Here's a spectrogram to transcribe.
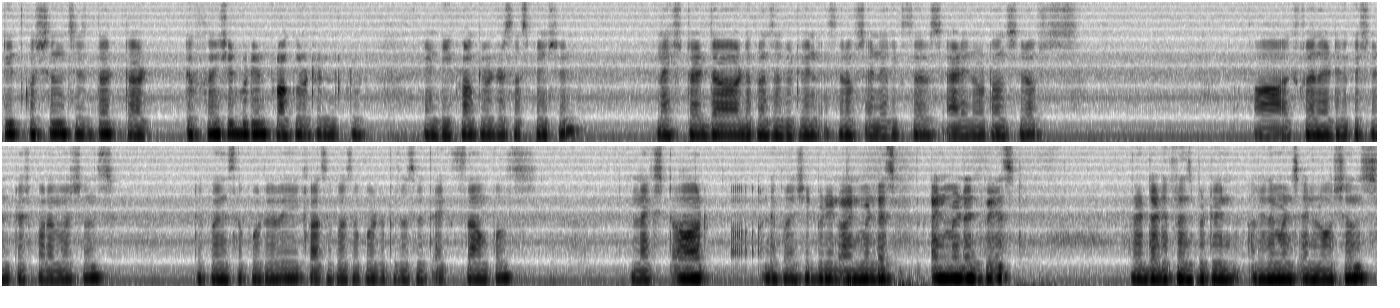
the 20th questions is that uh, differentiate between flocculated and deflocculated suspension. Next write the differences between syrups and elixirs add a note on syrups. Uh, explain identification test for emulsions define suppository classify suppository bases with examples. Next are uh, differentiate between ointment and ointment and paste. Write the difference between liniments and lotions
